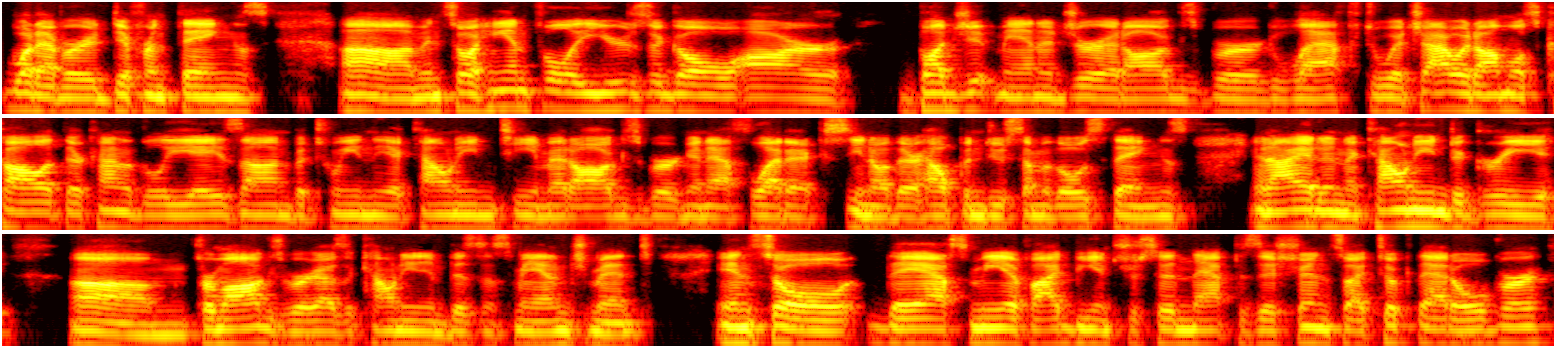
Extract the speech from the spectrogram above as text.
whatever different things. Um, and so a handful of years ago, our budget manager at Augsburg left, which I would almost call it. They're kind of the liaison between the accounting team at Augsburg and athletics. You know, they're helping do some of those things. And I had an accounting degree um, from Augsburg as accounting and business management. And so they asked me if I'd be interested in that position. So I took that over.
